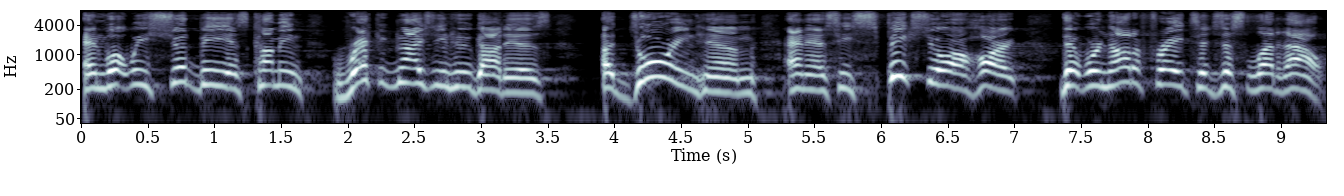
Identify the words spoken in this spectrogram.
And what we should be is coming, recognizing who God is, adoring Him, and as He speaks to our heart, that we're not afraid to just let it out.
